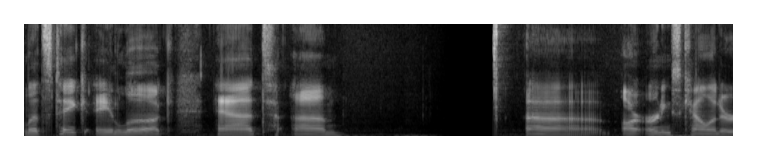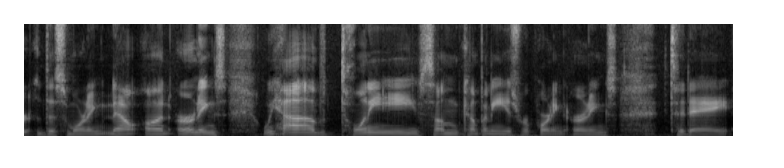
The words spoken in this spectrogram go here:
Let's take a look at. Uh, our earnings calendar this morning. Now, on earnings, we have 20 some companies reporting earnings today.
